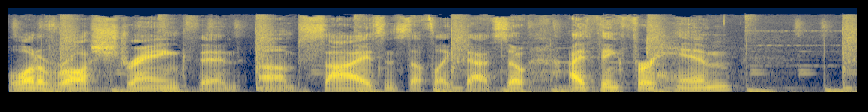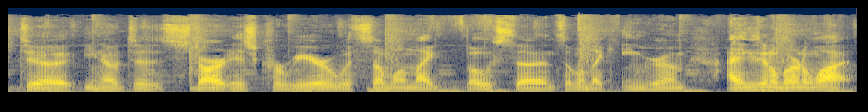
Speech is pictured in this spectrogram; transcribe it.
A lot of raw strength and um, size and stuff like that. So I think for him to you know to start his career with someone like Bosa and someone like Ingram, I think he's going to learn a lot,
